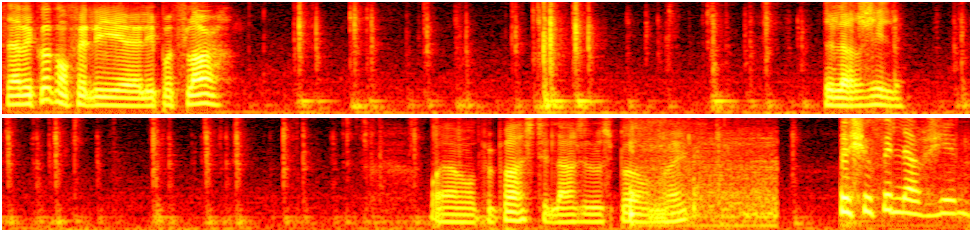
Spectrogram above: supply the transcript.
C'est avec quoi qu'on fait les, euh, les pots de fleurs? De l'argile. Ouais, on peut pas acheter de l'argile au spawn, right? Fais chauffer de l'argile.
